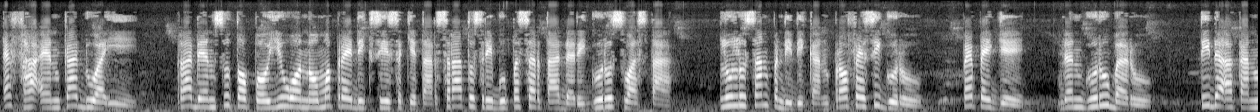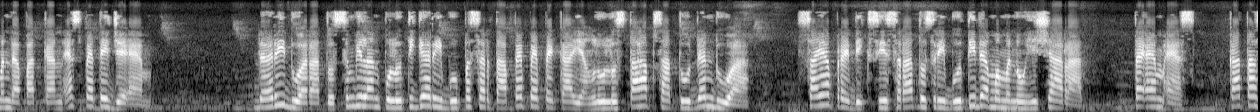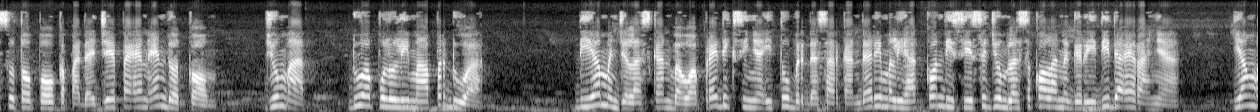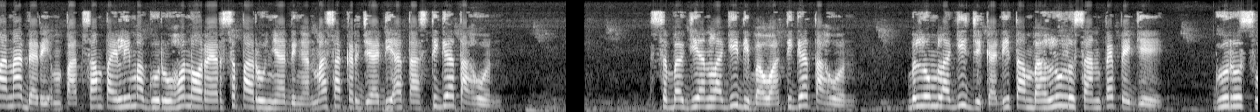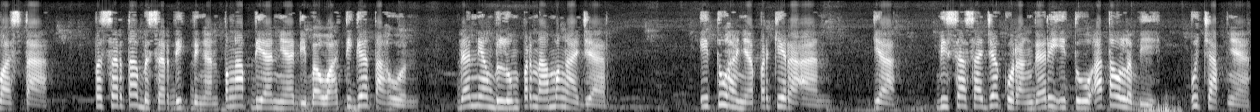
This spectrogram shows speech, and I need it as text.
FHNK 2I, Raden Sutopo Yuwono memprediksi sekitar 100.000 peserta dari guru swasta, lulusan pendidikan profesi guru, PPG, dan guru baru tidak akan mendapatkan SPTJM. Dari 293.000 peserta PPPK yang lulus tahap 1 dan 2, saya prediksi 100.000 tidak memenuhi syarat. TMS, kata Sutopo kepada jpnn.com. Jumat, 25 per 2. Dia menjelaskan bahwa prediksinya itu berdasarkan dari melihat kondisi sejumlah sekolah negeri di daerahnya yang mana dari 4 sampai 5 guru honorer separuhnya dengan masa kerja di atas 3 tahun. Sebagian lagi di bawah 3 tahun. Belum lagi jika ditambah lulusan PPG, guru swasta, peserta beserdik dengan pengabdiannya di bawah 3 tahun, dan yang belum pernah mengajar. Itu hanya perkiraan. Ya, bisa saja kurang dari itu atau lebih, ucapnya.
